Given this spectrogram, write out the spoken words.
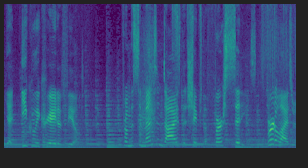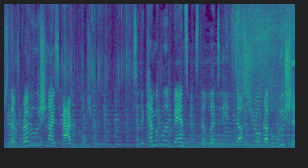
yet equally creative field. From the cement and dyes that shaped the first cities, fertilizers that revolutionized agriculture, to the chemical advancements that led to the Industrial Revolution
